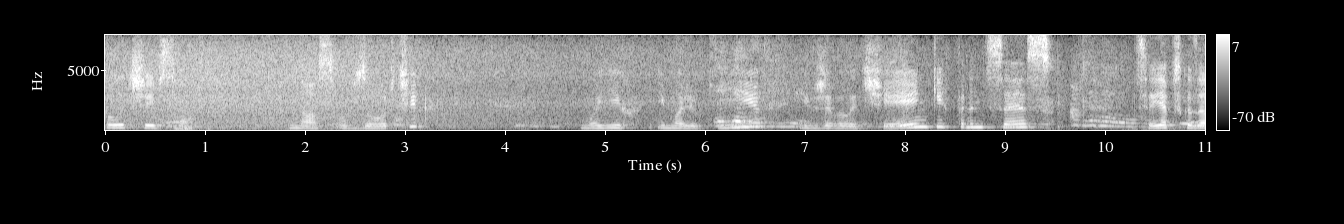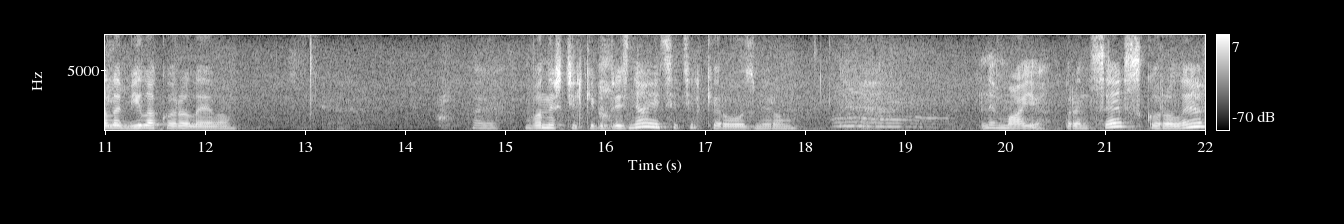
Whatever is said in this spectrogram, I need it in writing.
получився у нас обзорчик моїх і малюків, і вже величеньких принцес. Це, я б сказала, біла королева. Е, Вони ж тільки відрізняються, тільки розміром. Немає принцес, королев.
